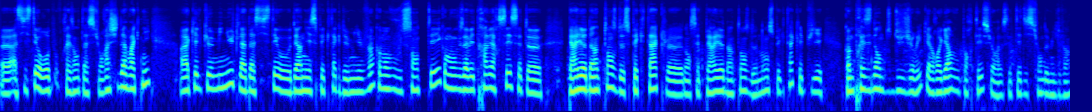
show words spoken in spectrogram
assister aux représentations. Rachida Brakni, à quelques minutes là d'assister au dernier spectacle 2020. Comment vous vous sentez? Comment vous avez traversé cette euh, période intense de spectacle, euh, dans cette période intense de non-spectacle? Et puis, comme présidente du jury, quel regard vous portez sur euh, cette édition 2020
